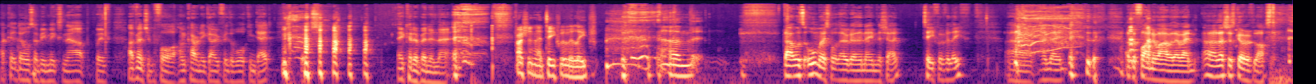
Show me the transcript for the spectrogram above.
I could also be mixing that up with. I've mentioned before. I'm currently going through The Walking Dead, which it could have been in there. Brushing their teeth with a leaf. um, that was almost what they were going to name the show, Teeth with a Leaf. Uh, and then at the final hour, they went, uh, "Let's just go with Lost."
